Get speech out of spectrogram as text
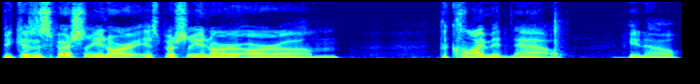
Because especially in our especially in our our um the climate now, you know,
